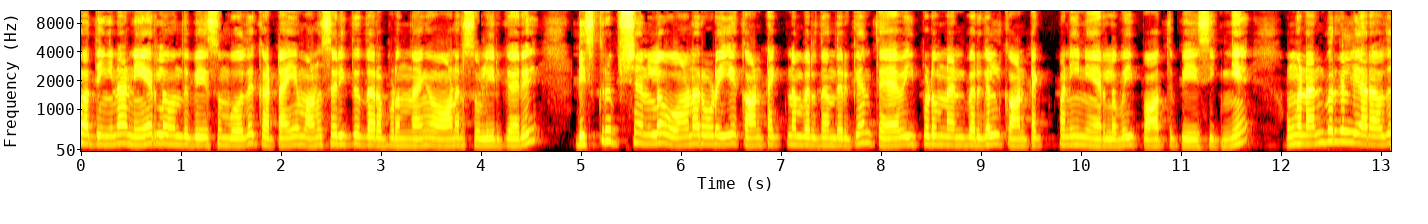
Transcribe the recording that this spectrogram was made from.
பார்த்தீங்கன்னா நேரில் வந்து பேசும்போது கட்டாயம் அனுசரித்து தரப்படும் தாங்க ஓனர் சொல்லியிருக்காரு. டிஸ்கிரிப்ஷனில் ஓனருடைய காண்டாக்ட் நம்பர் தந்திருக்கேன். தேவைப்படும் நண்பர்கள் காண்டாக்ட் பண்ணி நேரில் போய் பார்த்து பேசிக்கிங்க. உங்கள் நண்பர்கள் யாராவது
